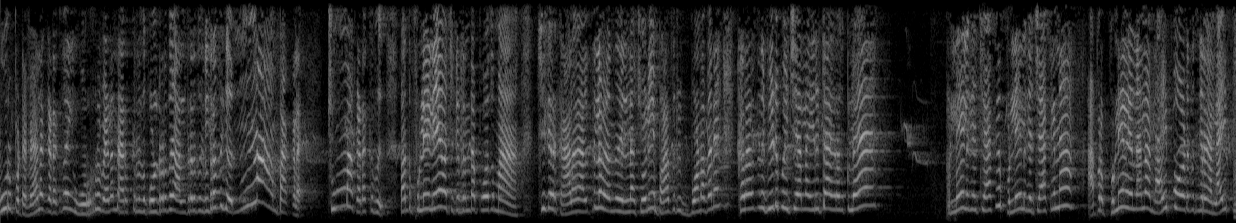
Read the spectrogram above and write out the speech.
ஊருப்பட்ட வேலை கிடக்குது இங்க ஒரு வேலை நடக்கிறது கொள்றது அல்றது கிள்றது எல்லாம் பார்க்கல சும்மா கிடக்குது அந்த புள்ளையிலே வச்சுக்கிட்டு இருந்தா போதுமா சீக்கிரம் காலகாலத்துல வந்து எல்லா சொல்லியும் பார்த்துட்டு போனதானே காலகாலத்துல வீடு போய் சேரலாம் இருக்காதுக்குள்ள பிள்ளைகளுக்கு சாக்கு பிள்ளைகளுக்கு சாக்குன்னா அப்புறம் பிள்ளைகளால லைஃப் ஓடுதுங்கிற லைஃப்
